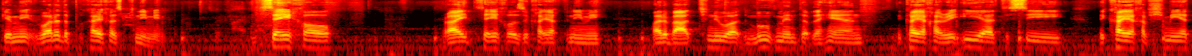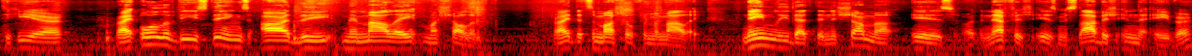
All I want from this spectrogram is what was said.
Give me what are the Kaichas Pnimim? Seichel, right? Seichel is a Kayach Pnimi. What about Tenua, the movement of the hand? The Kayach Hariyah, to see. The Kayach of Shmiya, to hear. Right? All of these things are the Memale Mashalim. Right? That's a mashal for Memale. Namely, that the Neshama is, or the Nefesh is mislabish in the Aver.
